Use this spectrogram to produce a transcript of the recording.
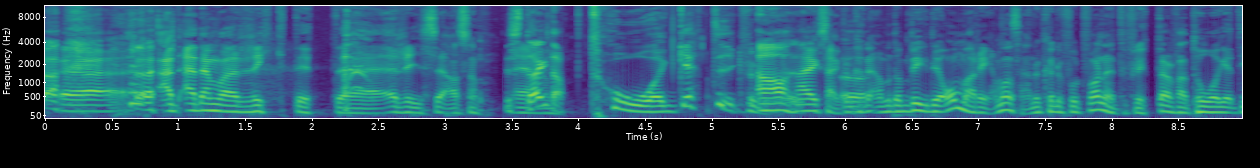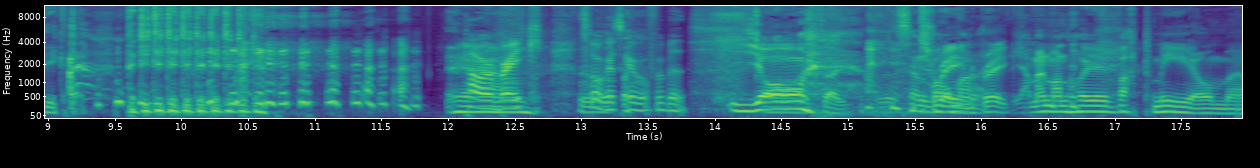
Ja. Eh, den var riktigt eh, risig alltså. Det starkt att tåget gick förbi. Ja, nej, exakt. De, kunde, ja, men de byggde om arenan sen. De kunde fortfarande inte flytta den för att tåget gick där. Powerbreak. Tåget ska gå förbi. Ja, sen Train man, break. ja, men man har ju varit med om... Eh,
